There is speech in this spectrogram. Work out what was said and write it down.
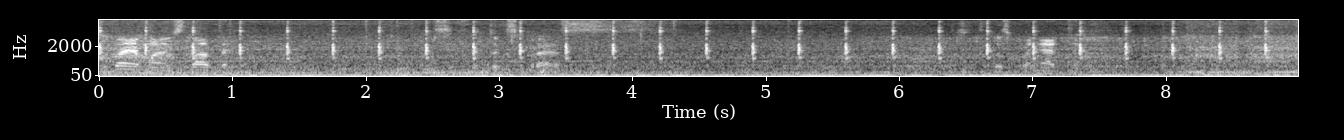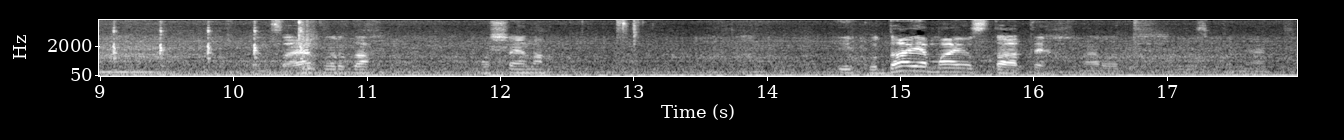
Куди я маю стати? Seafood Express. Без поняття. Принца Едварда машина. І куди я маю стати, народ? Без поняття.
